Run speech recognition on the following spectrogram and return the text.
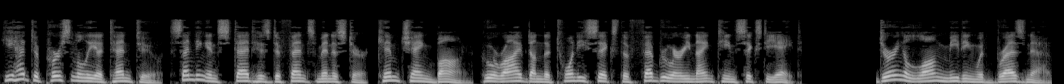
he had to personally attend to, sending instead his defense minister, Kim Chang-bong, who arrived on 26 February 1968. During a long meeting with Brezhnev,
